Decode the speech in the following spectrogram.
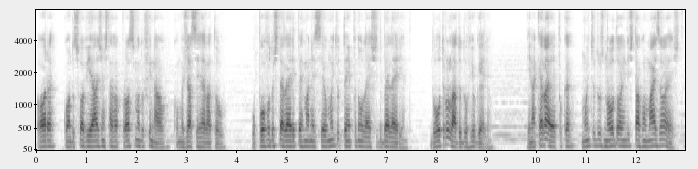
Ora, quando sua viagem estava próxima do final, como já se relatou, o povo dos Teleri permaneceu muito tempo no leste de Beleriand, do outro lado do rio Gelion. E naquela época, muitos dos Noldor ainda estavam mais a oeste,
